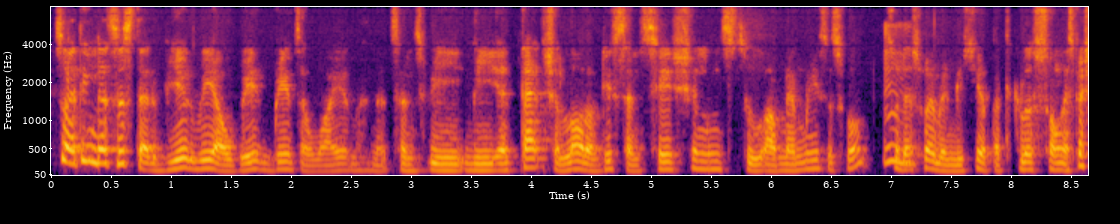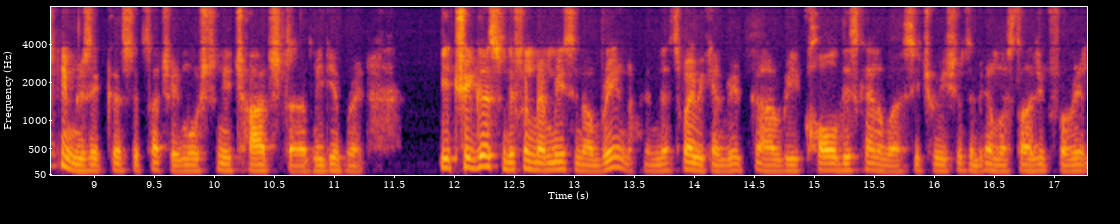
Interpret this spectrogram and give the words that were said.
So I think that's just that weird way our brains are wired in that sense. We we attach a lot of these sensations to our memories as well. Mm. So that's why when we hear a particular song, especially music, because it's such an emotionally charged uh, medium, right? It triggers different memories in our brain, and that's why we can re- uh, recall these kind of uh, situations and become nostalgic for it,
